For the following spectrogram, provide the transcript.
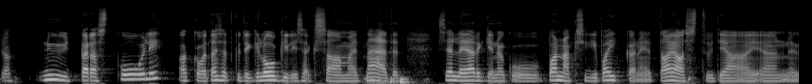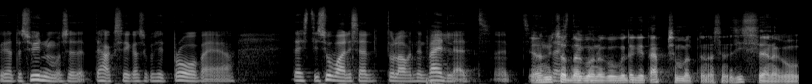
noh, nüüd pärast kooli hakkavad asjad kuidagi loogiliseks saama, et näed, et selle järgi nagu pannaksegi paika need ajastud ja, ja nii-öelda sündmused, et tehakse igasuguseid proove ja täiesti suvaliselt tulevad need välja, et, et. ja nüüd saad nagu, nagu kuidagi täpsemalt ennast sinna sisse nagu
